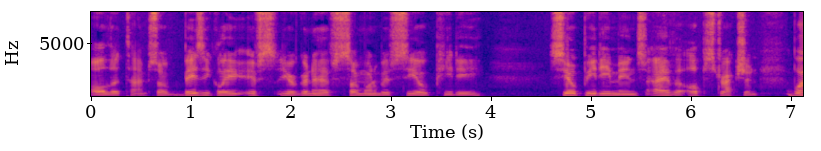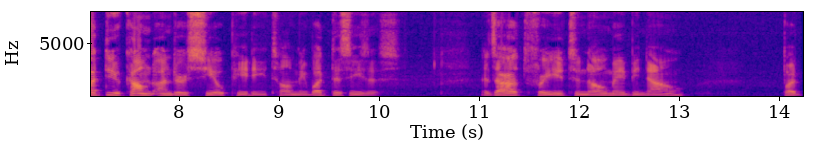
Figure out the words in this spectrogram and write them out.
all the time. So basically, if you're going to have someone with COPD, COPD means I have an obstruction. What do you count under COPD? Tell me, what diseases? It's hard for you to know maybe now, but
